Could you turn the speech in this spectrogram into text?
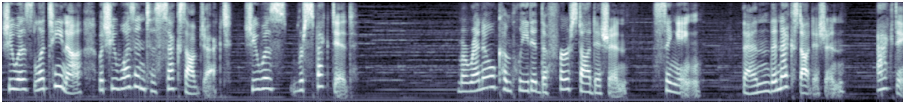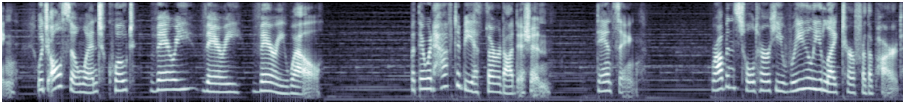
She was Latina, but she wasn't a sex object. She was respected. Moreno completed the first audition, singing. Then the next audition, acting, which also went, quote, very, very, very well. But there would have to be a third audition dancing. Robbins told her he really liked her for the part,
